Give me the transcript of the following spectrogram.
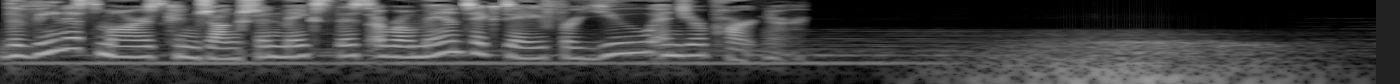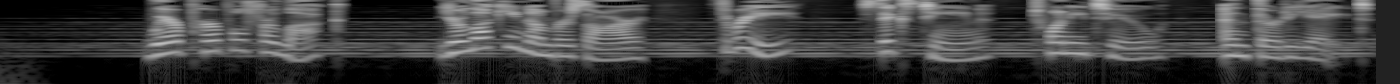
the Venus Mars conjunction makes this a romantic day for you and your partner. Wear purple for luck. Your lucky numbers are 3, 16, 22, and 38.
